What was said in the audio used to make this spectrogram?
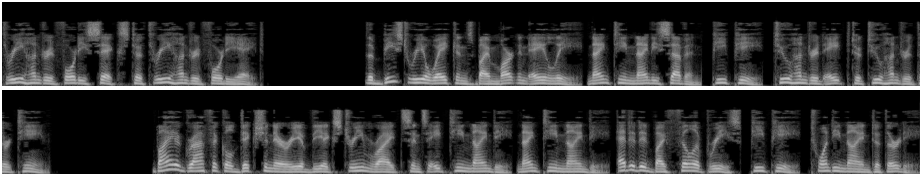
346–348. The Beast Reawakens by Martin A. Lee 1997, pp. 208–213. Biographical Dictionary of the Extreme Right since 1890 1990, edited by Philip Rees, pp. 29–30.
